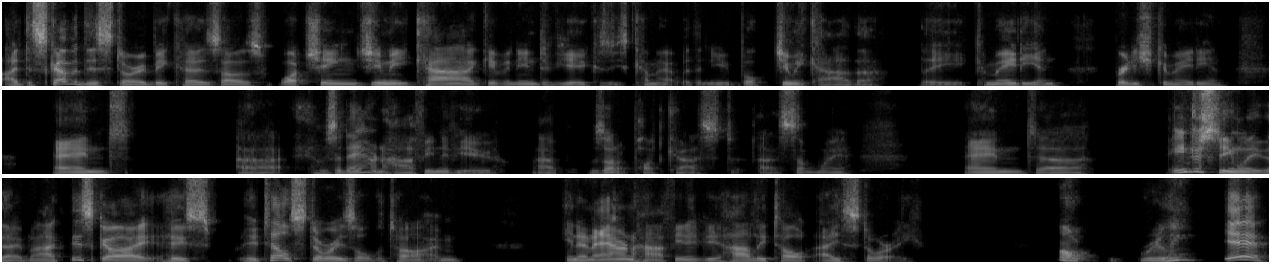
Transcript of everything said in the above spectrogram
I discovered this story because I was watching Jimmy Carr give an interview because he's come out with a new book. Jimmy Carr, the the comedian, British comedian, and uh, it was an hour and a half interview. Uh, it was on a podcast uh, somewhere, and uh, interestingly, though, Mark, this guy who's who tells stories all the time, in an hour and a half interview, hardly told a story. Oh, really? Yeah,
